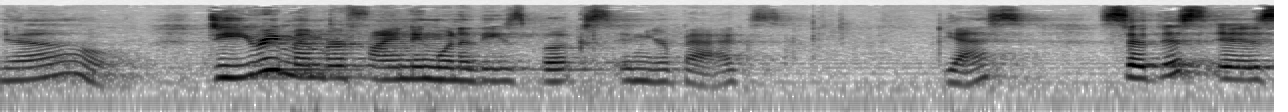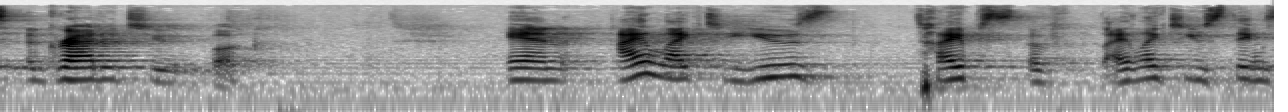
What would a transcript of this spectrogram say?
No. Do you remember finding one of these books in your bags? Yes? So, this is a gratitude book. And I like to use types of, I like to use things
